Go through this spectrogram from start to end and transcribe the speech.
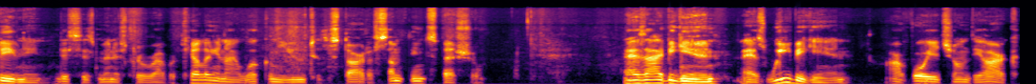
evening. This is Minister Robert Kelly, and I welcome you to the start of something special. As I begin, as we begin our voyage on the ark,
